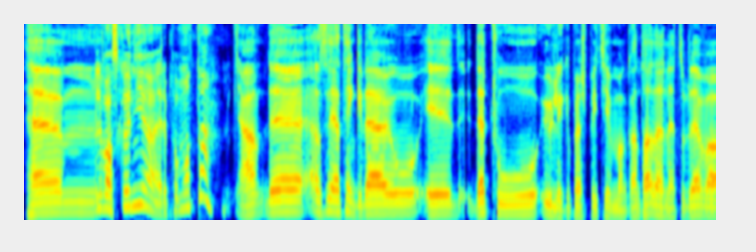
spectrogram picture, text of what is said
Um, Eller hva skal hun gjøre, på en måte? Ja, det, altså jeg tenker det er jo eh, Det er to ulike perspektiver man kan ta. Det er nettopp det. Hva,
